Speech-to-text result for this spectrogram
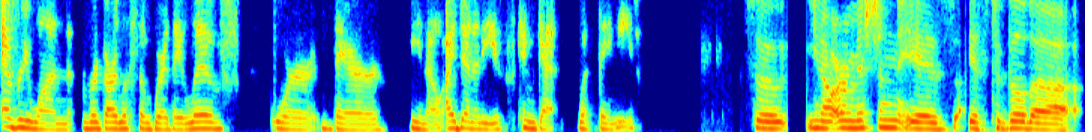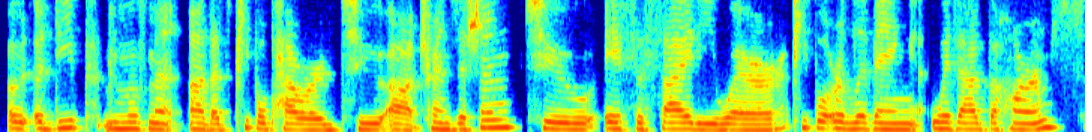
everyone regardless of where they live or their you know identities can get what they need. So you know our mission is is to build a a, a deep movement uh, that's people powered to uh, transition to a society where people are living without the harms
